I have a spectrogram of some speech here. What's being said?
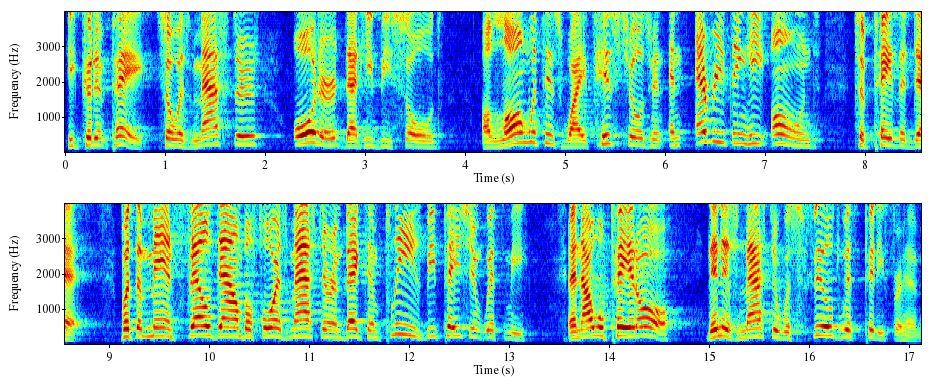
he couldn't pay. So his master ordered that he be sold along with his wife, his children, and everything he owned to pay the debt. But the man fell down before his master and begged him, Please be patient with me, and I will pay it all. Then his master was filled with pity for him,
